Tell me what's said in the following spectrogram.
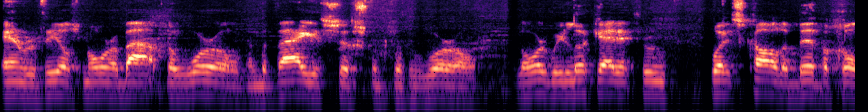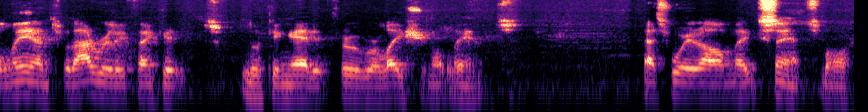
and reveals more about the world and the value systems of the world. Lord, we look at it through what is called a biblical lens, but I really think it's looking at it through a relational lens. That's where it all makes sense, Lord,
